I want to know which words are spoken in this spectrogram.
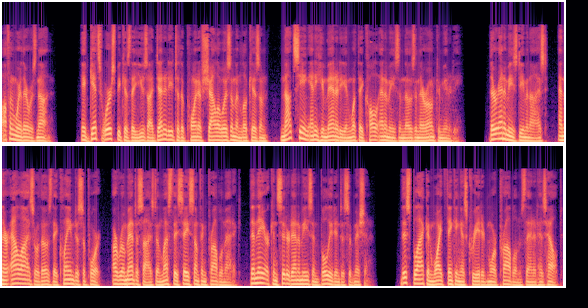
often where there was none. It gets worse because they use identity to the point of shallowism and lookism, not seeing any humanity in what they call enemies and those in their own community. Their enemies demonized, and their allies or those they claim to support, are romanticized unless they say something problematic, then they are considered enemies and bullied into submission. This black and white thinking has created more problems than it has helped.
